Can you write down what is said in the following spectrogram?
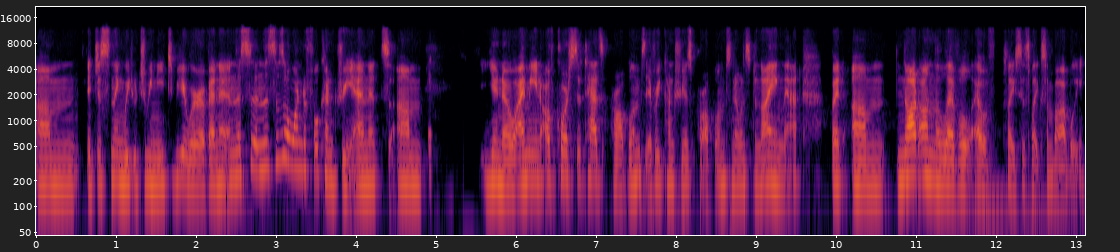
um, it's just something which we need to be aware of. And and this and this is a wonderful country, and it's um, you know, I mean, of course, it has problems. Every country has problems. No one's denying that, but um, not on the level of places like Zimbabwe.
